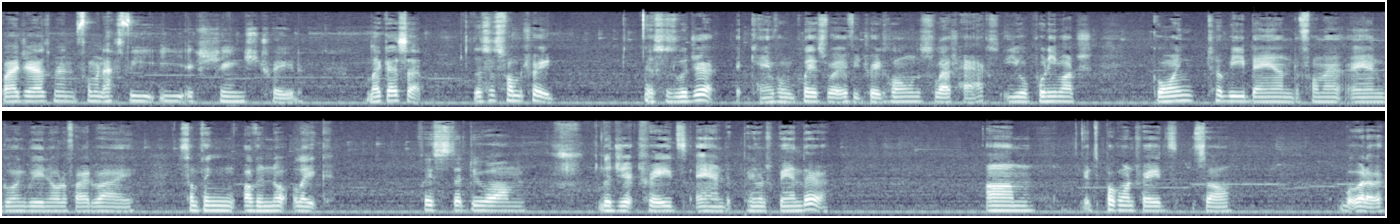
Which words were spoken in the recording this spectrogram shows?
by Jasmine from an SVE exchange trade. Like I said, this is from a trade. This is legit. It came from a place where if you trade clones slash hacks, you're pretty much going to be banned from it and going to be notified by something other no like places that do um legit trades and pretty much banned there. Um, it's Pokemon trades, so but whatever.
